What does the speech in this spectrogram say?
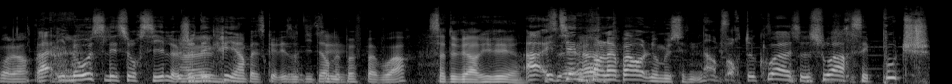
Voilà. Ah, il hausse les sourcils. Je Ouais. décris hein, parce que les auditeurs ne peuvent pas voir. Ça devait arriver. hein. Ah, Étienne C'est- prend la parole. Non, mais c'est n'importe quoi ce soir. C'est putsch.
